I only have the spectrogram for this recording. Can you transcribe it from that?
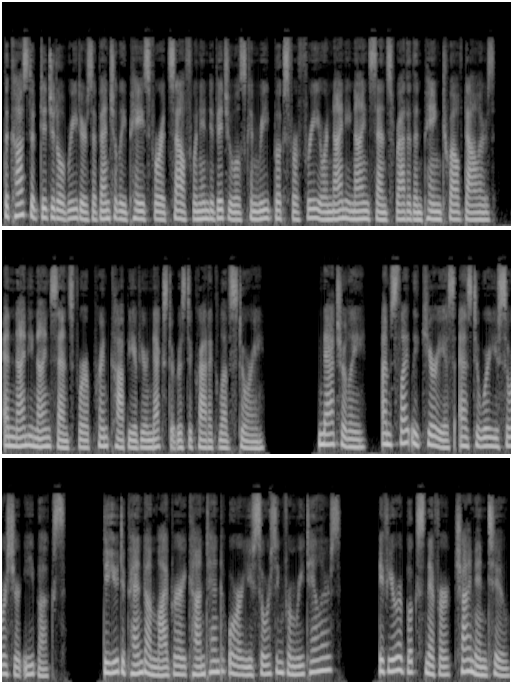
the cost of digital readers eventually pays for itself when individuals can read books for free or 99 cents rather than paying $12.99 for a print copy of your next aristocratic love story. Naturally, I'm slightly curious as to where you source your ebooks. Do you depend on library content or are you sourcing from retailers? If you're a book sniffer, chime in too.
